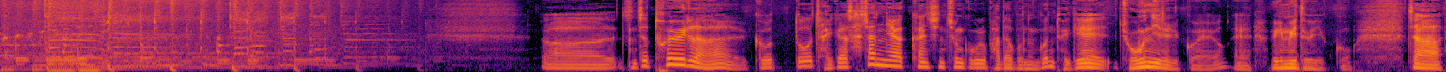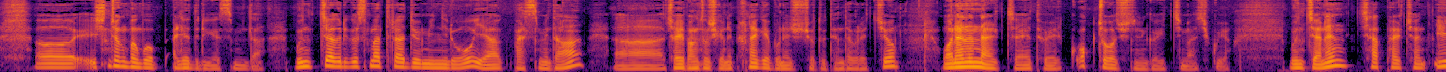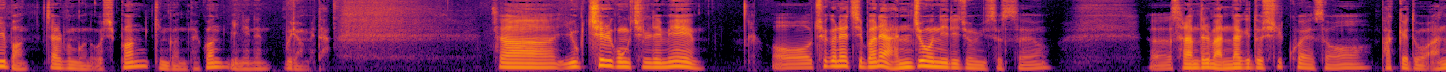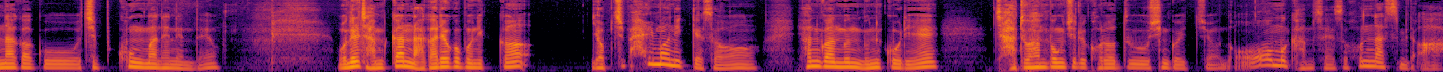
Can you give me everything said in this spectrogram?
진짜 토요일 날 그것도 자기가 사전 예약한 신청곡을 받아보는 건 되게 좋은 일일 거예요. 예, 의미도 있고. 자, 어, 신청 방법 알려드리겠습니다. 문자 그리고 스마트 라디오 미니로 예약 받습니다. 아, 저희 방송 시간에 편하게 보내주셔도 된다고 그랬죠. 원하는 날짜에 토요일 꼭 적어주시는 거 잊지 마시고요. 문자는 샵 8001번, 짧은 건 50원, 긴 건 100원, 미니는 무료입니다. 자, 6707님이, 어, 최근에 집안에 안 좋은 일이 좀 있었어요. 어, 사람들 만나기도 싫고 해서 밖에도 안 나가고 집콕만 했는데요. 오늘 잠깐 나가려고 보니까 옆집 할머니께서 현관문 문고리에 자두 한 봉지를 걸어두신 거 있죠. 너무 감사해서 혼났습니다. 아,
